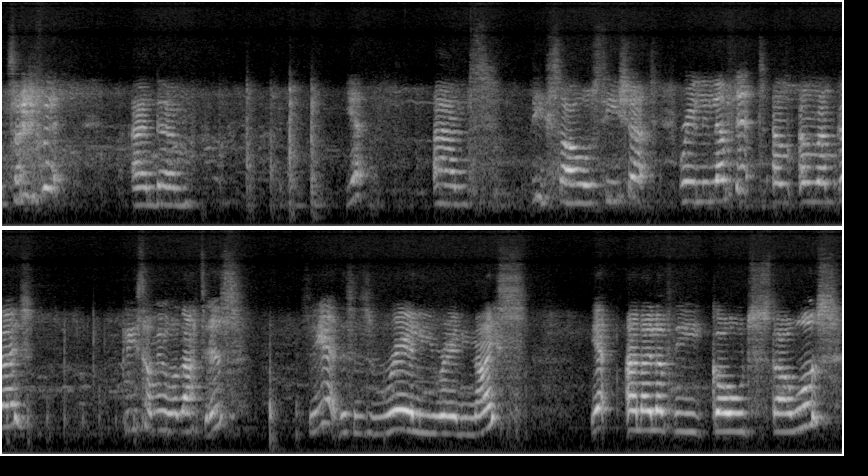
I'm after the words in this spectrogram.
inside of it, and um yeah, and the Star Wars T-shirt. Really loved it. Um, and remember, guys, please tell me what that is. So yeah, this is really, really nice. Yep, and I love gold Star Wars.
